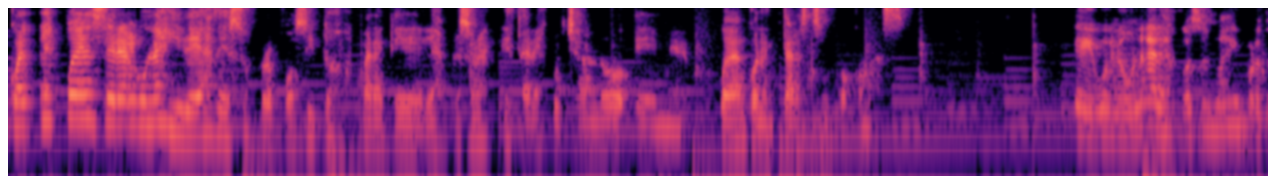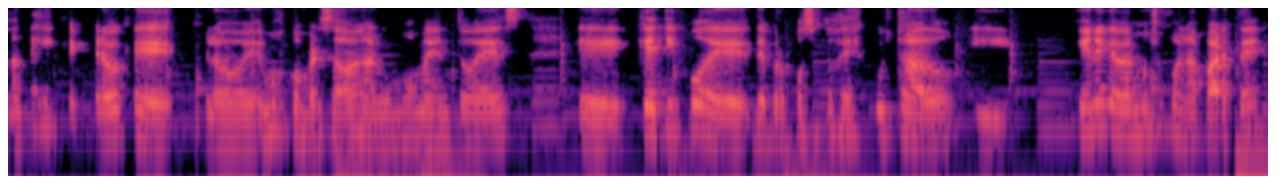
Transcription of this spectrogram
¿Cuáles pueden ser algunas ideas de esos propósitos para que las personas que están escuchando eh, puedan conectarse un poco más? Bueno, una de las cosas más importantes y que creo que lo hemos conversado en algún momento es eh, qué tipo de, de, propósitos he escuchado y tiene que ver mucho con la parte,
